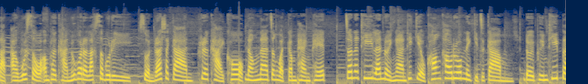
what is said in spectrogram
ลัดอาวุโสอำเภอขานุวรลักษบุรี ส่วนราชการ เครือข่ายโคกหนองนาจังหวัดกำแพงเพชร เจ้าหน้าที่และหน่วยงานที่เกี่ยวข้องเข้าร่วมในกิจกรรม โดยพื้นที่แปล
